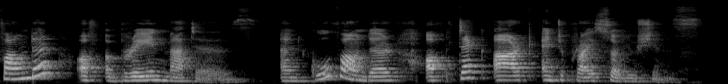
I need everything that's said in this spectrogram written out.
founder of Brain Matters, and co-founder of TechArc Enterprise Solutions.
